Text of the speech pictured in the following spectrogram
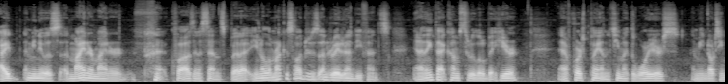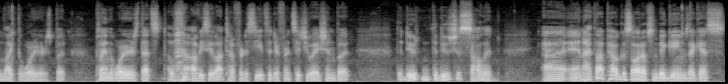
I I mean it was a minor minor clause in a sentence, but uh, you know LaMarcus Aldridge is underrated on defense, and I think that comes through a little bit here. And of course, playing on the team like the Warriors, I mean no team like the Warriors, but playing the Warriors, that's a lot, obviously a lot tougher to see. It's a different situation, but the dude, the dude's just solid. Uh, and I thought Pau Gasol had up some big games. I guess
